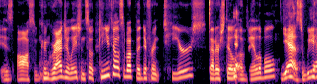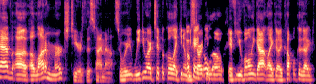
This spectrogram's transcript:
is awesome. Congratulations. So, can you tell us about the different tiers that are still Yeah. available? Yes, we have uh, a lot of merch tiers this time out. So we, we do our typical like you know we Okay, start you low. If you've only got like a couple, because like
